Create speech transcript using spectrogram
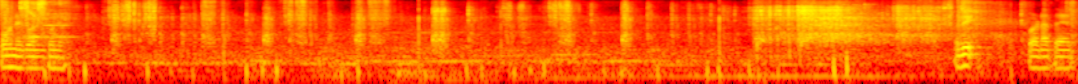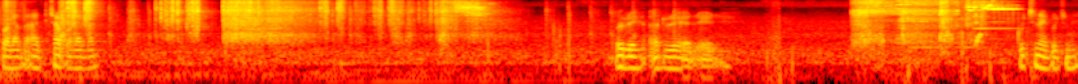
कौन है कौन है कौन है? अरे, पढ़ा था यार, पढ़ा था अच्छा पढ़ा था। अरे अरे अरे अरे। कुछ नहीं कुछ नहीं।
